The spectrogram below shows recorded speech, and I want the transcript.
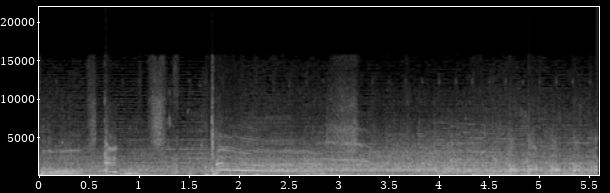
For the Wolves. Edwards. Cash!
